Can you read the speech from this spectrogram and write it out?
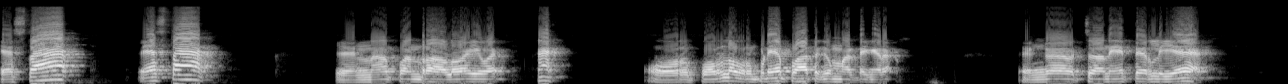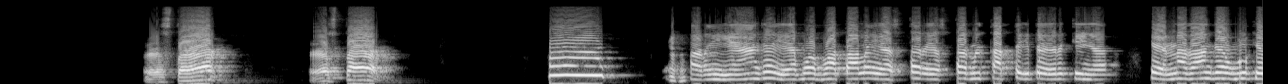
எஸ்தார் எஸ்தார். என்ன பண்றாளோ இவ? ஒரு பொருளை உருப்படியா பாத்துக்க மாட்டேங்கிறான் எங்க வச்சானே தெரியலையே. எஸ்தார் எஸ்தார் ஏங்க எப்ப பார்த்தாலும் எஸ்தர் எஸ்தர்னு கத்திக்கிட்டு இருக்கீங்க. என்னதாங்க உங்களுக்கு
